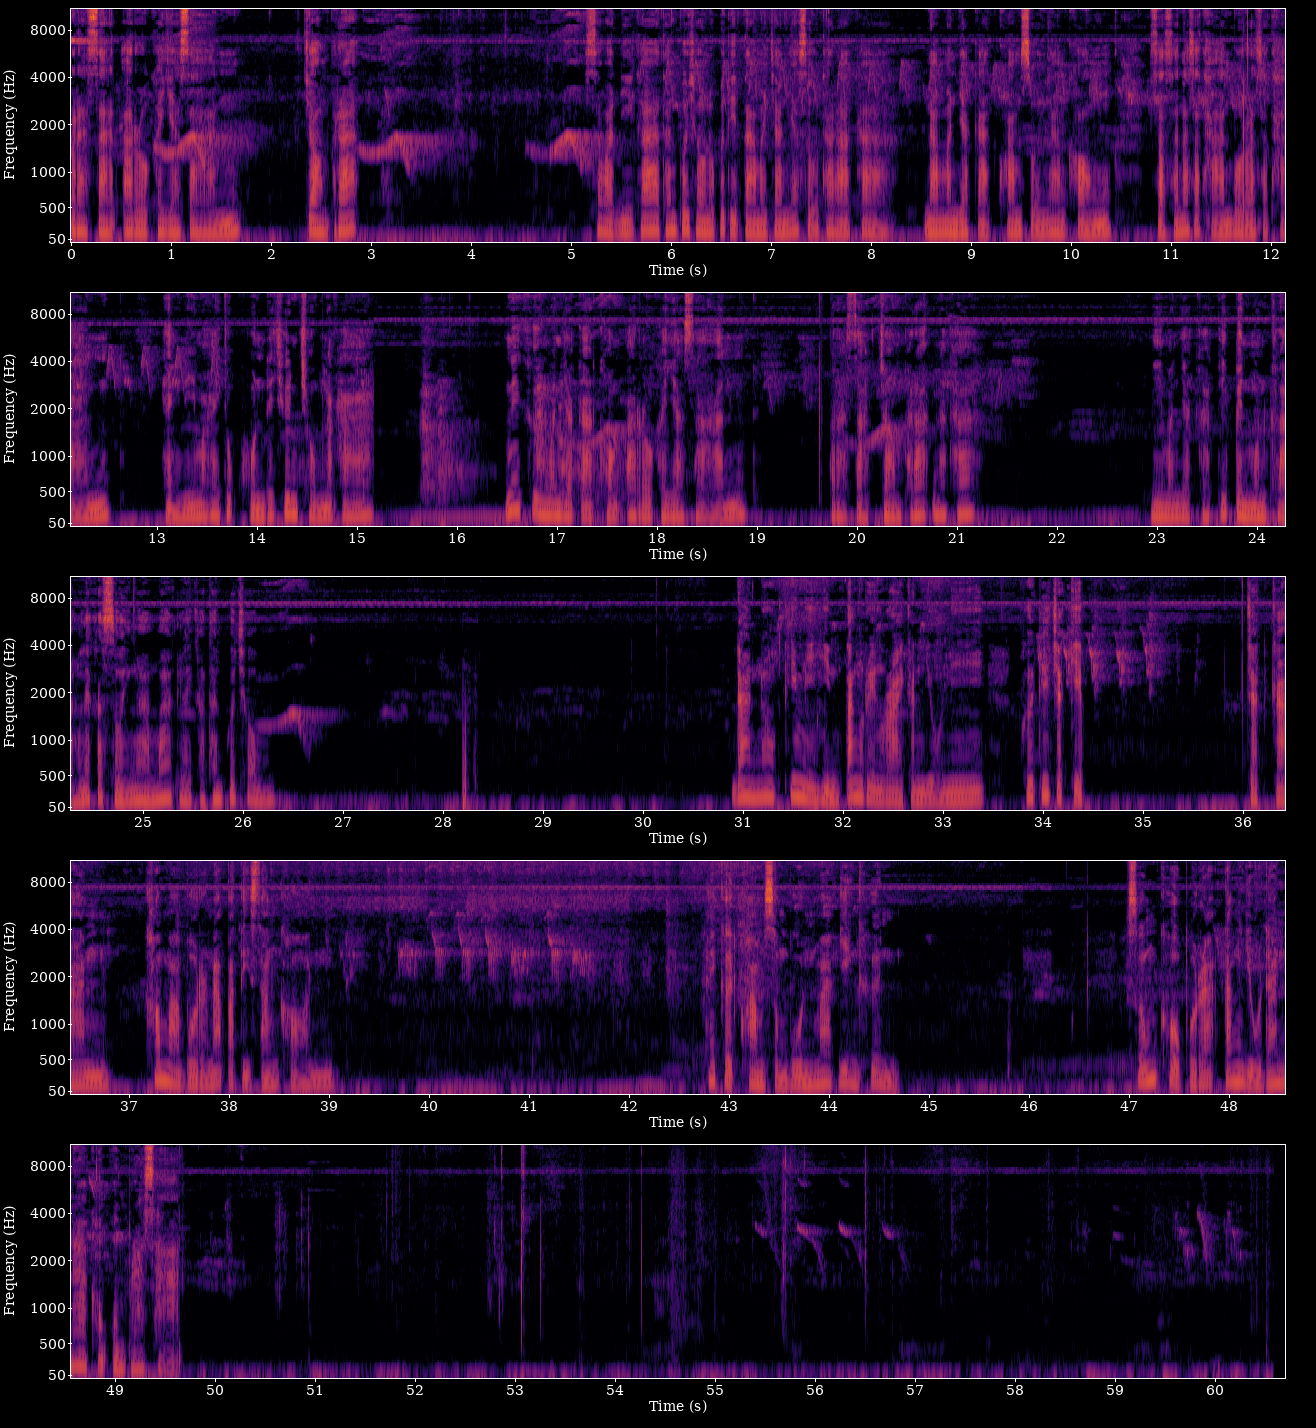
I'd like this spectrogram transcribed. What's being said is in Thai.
ปราสาทอโรคยสาร จอมพระ สวัสดีค่ะ ท่านผู้ชมและผู้ติดตามอาจารย์ยโสธราค่ะนำบรรยากาศความสวยงามของศาสนสถานโบราณสถาน แห่งนี้มาให้ทุกคนได้ชื่นชมนะคะ นี่คือบรรยากาศของอโรคยสาร ปราสาทจอมพระนะคะ มีบรรยากาศที่เป็นมนต์ขลังและก็สวยงามมากเลยค่ะท่านผู้ชม ด้านนอกที่มีหินตั้งเรียงรายกันอยู่นี้ เพื่อที่จะเก็บ จัดการเข้ามาบูรณปฏิสังขรณ์ให้เกิดความสมบูรณ์มากยิ่งขึ้น ซุ้มโขปุระตั้งอยู่ด้านหน้าขององค์ปราสาท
